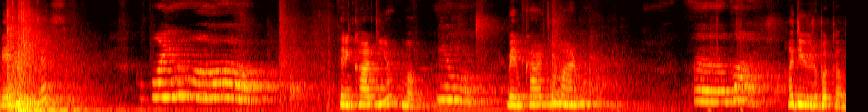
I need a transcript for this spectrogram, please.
Neyle ödeyeceğiz? Yok. Senin kartın yok mu? Yok. Benim kartım var mı? Ha, var. Hadi yürü bakalım.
